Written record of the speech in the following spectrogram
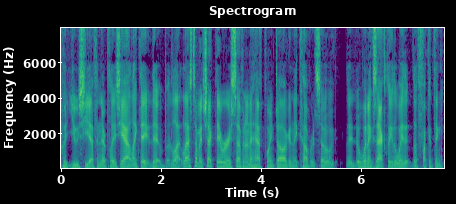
Put UCF in their place. Yeah, like they, they but last time I checked, they were a seven and a half point dog and they covered. So it went exactly the way that the fucking thing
